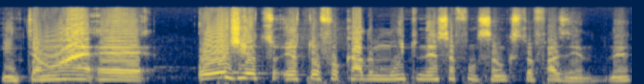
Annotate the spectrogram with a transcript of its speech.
Então, é, é hoje eu estou focado muito nessa função que estou fazendo, né?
